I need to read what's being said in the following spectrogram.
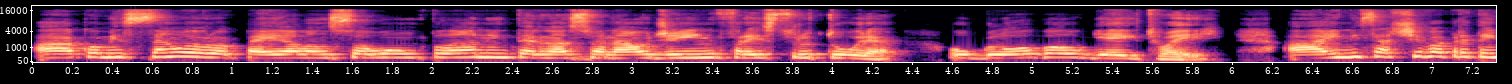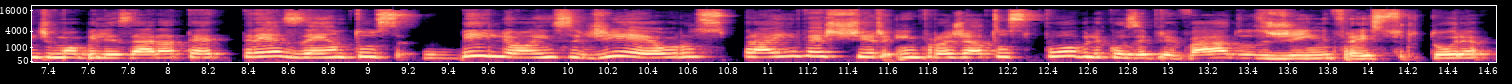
a Comissão Europeia lançou um plano internacional de infraestrutura, o Global Gateway. A iniciativa pretende mobilizar até 300 bilhões de euros para investir em projetos públicos e privados de infraestrutura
